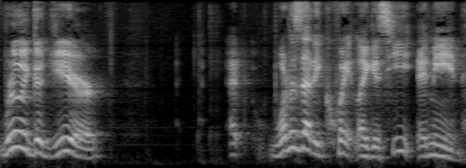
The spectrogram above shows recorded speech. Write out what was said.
really good year. At- What does that equate? Like, is he? I mean,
